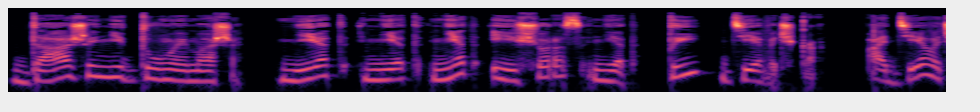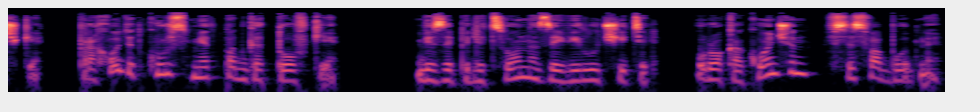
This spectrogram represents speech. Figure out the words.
«Даже не думай, Маша. Нет, нет, нет и еще раз нет. Ты девочка. А девочки проходят курс медподготовки», — безапелляционно заявил учитель. «Урок окончен, все свободны».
